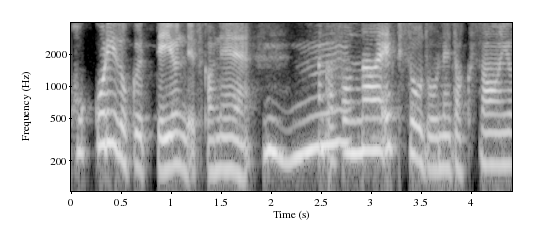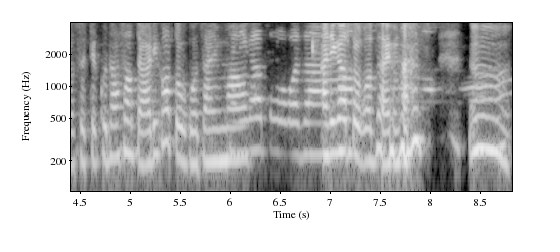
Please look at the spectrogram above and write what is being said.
ほっこり族って言うんですかね、うんうん。なんかそんなエピソードをね、たくさん寄せてくださってありがとうございます。ありがとうございます。ありがとうございます。うん。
